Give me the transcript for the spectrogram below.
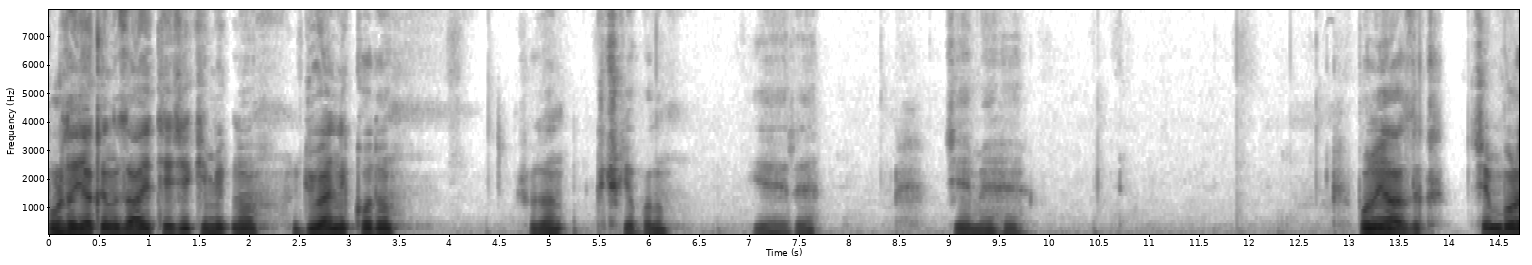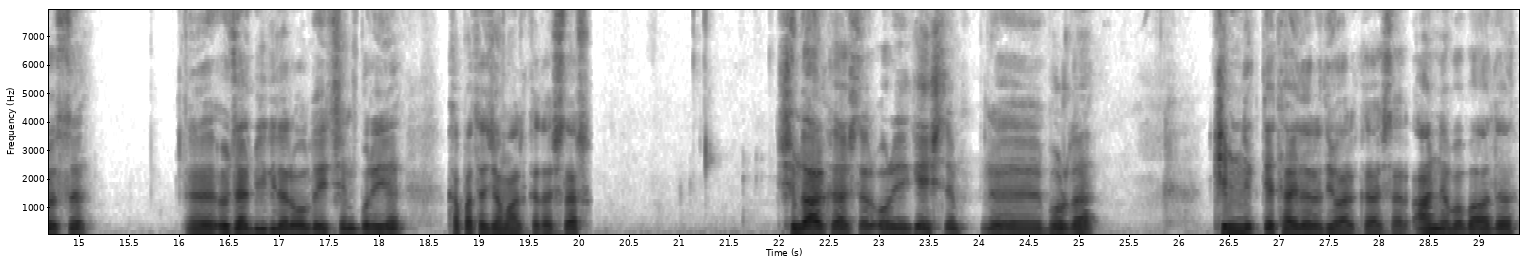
Burada yakınıza ait TC kimlik no, güvenlik kodu. Şuradan küçük yapalım. YR CMH Bunu yazdık. Şimdi burası e, özel bilgiler olduğu için burayı kapatacağım arkadaşlar. Şimdi arkadaşlar orayı geçtim. E, burada kimlik detayları diyor arkadaşlar. Anne baba adı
